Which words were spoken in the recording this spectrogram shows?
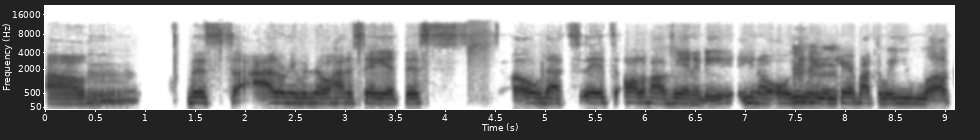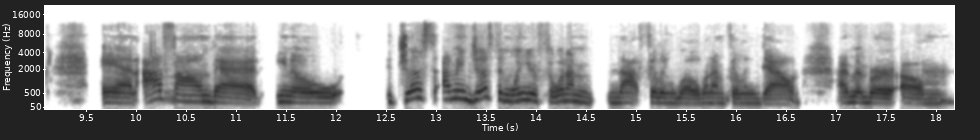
um, this, I don't even know how to say it, this oh that's it's all about vanity you know or you mm-hmm. care about the way you look and i found that you know just i mean just in when you're when i'm not feeling well when i'm feeling down i remember um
